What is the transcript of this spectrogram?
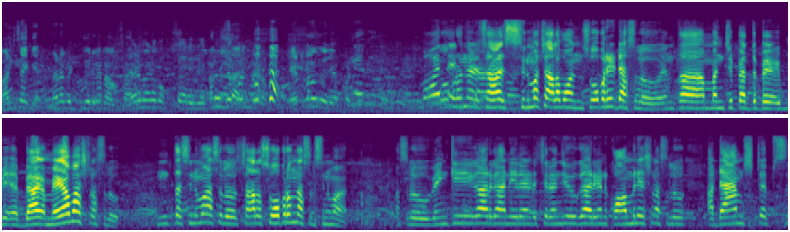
వన్ సెకండ్ మేడం ఇటు తిరగరా ఒకసారి? మేడం ఒకసారి ఎట్లా ఉందో చెప్పండి. సినిమా చాలా బాగుంది. సూపర్ హిట్ అసలు. ఎంత మంచి పెద్ద మెగా మాస్టర్ అసలు. ఇంత సినిమా అసలు చాలా సూపర్ ఉంది అసలు సినిమా. అసలు వెంకీ గారు కానీ లేదంటే చిరంజీవి గారు కానీ కాంబినేషన్ అసలు ఆ డ్యామ్ స్టెప్స్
